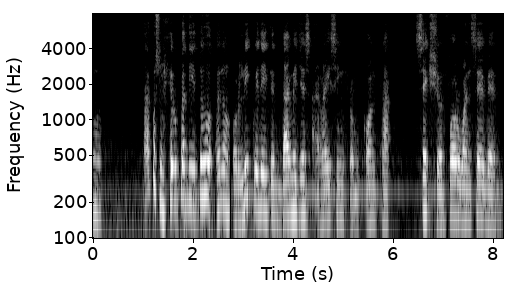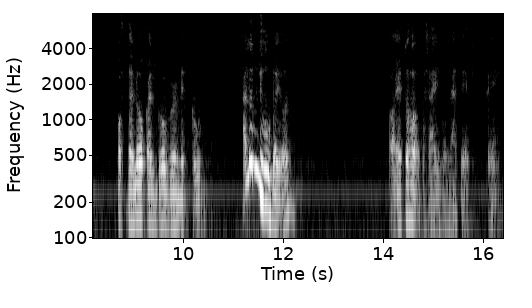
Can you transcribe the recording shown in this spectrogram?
Oh. Tapos meron pa dito, ano, for liquidated damages arising from contract section 417 of the local government code. Alam niyo ho ba 'yon? O, eto ho, basahin mo natin. Okay?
